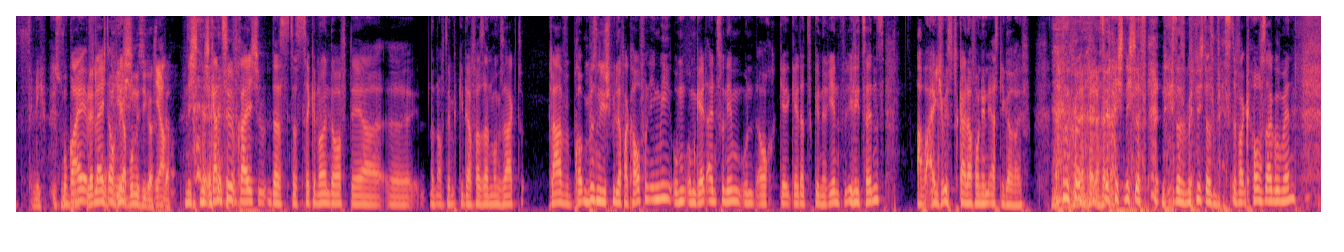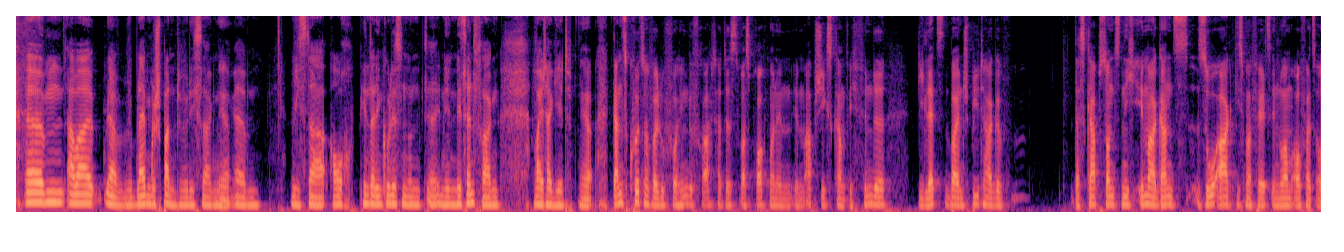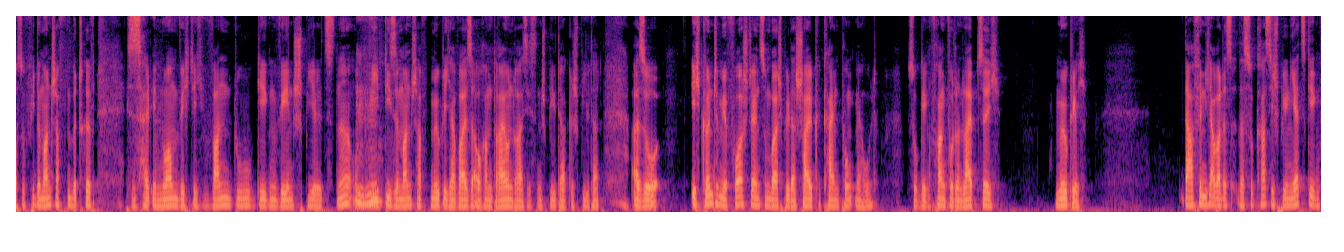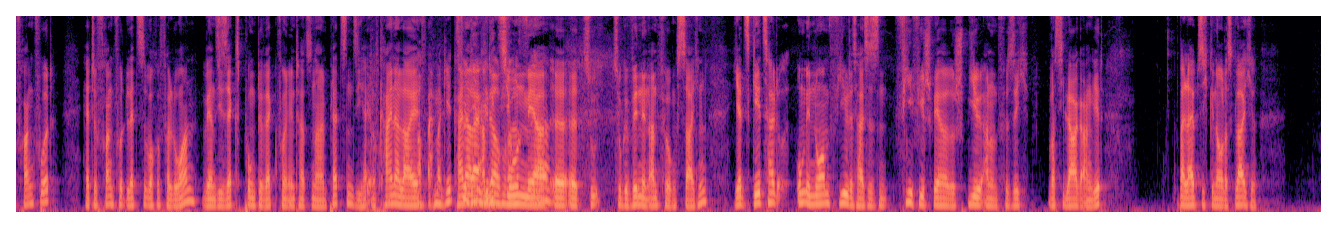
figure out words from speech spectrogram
Finde ich, ist ein Wobei vielleicht auch nicht, ja, nicht, nicht ganz hilfreich, dass, dass Zecke Neuendorf, der äh, dann auf der Mitgliederversammlung sagt, klar, wir müssen die Spieler verkaufen irgendwie, um, um Geld einzunehmen und auch Gel Gelder zu generieren für die Lizenz. Aber eigentlich ist keiner von den Erstligareif. Also, vielleicht nicht das, nicht, das, nicht das beste Verkaufsargument. Ähm, aber ja, wir bleiben gespannt, würde ich sagen. Ja. Ähm, wie es da auch hinter den Kulissen und äh, in den Lizenzfragen weitergeht. Ja, ganz kurz noch, weil du vorhin gefragt hattest, was braucht man im, im Abstiegskampf? Ich finde, die letzten beiden Spieltage das gab es sonst nicht immer ganz so arg. Diesmal fällt es enorm auf, weil es auch so viele Mannschaften betrifft. Es ist halt enorm wichtig, wann du gegen wen spielst ne? und mhm. wie diese Mannschaft möglicherweise auch am 33. Spieltag gespielt hat. Also ich könnte mir vorstellen zum Beispiel, dass Schalke keinen Punkt mehr holt. So gegen Frankfurt und Leipzig möglich. Da finde ich aber das, das so krass. Die spielen jetzt gegen Frankfurt Hätte Frankfurt letzte Woche verloren, wären sie sechs Punkte weg von internationalen Plätzen. Sie hätten keinerlei, keinerlei Ambitionen mehr ja. äh, äh, zu, zu gewinnen, in Anführungszeichen. Jetzt geht es halt um enorm viel. Das heißt, es ist ein viel, viel schwereres Spiel an und für sich, was die Lage angeht. Bei Leipzig genau das Gleiche.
